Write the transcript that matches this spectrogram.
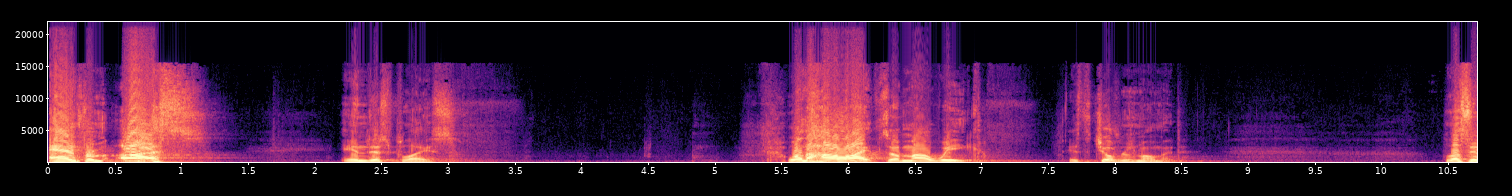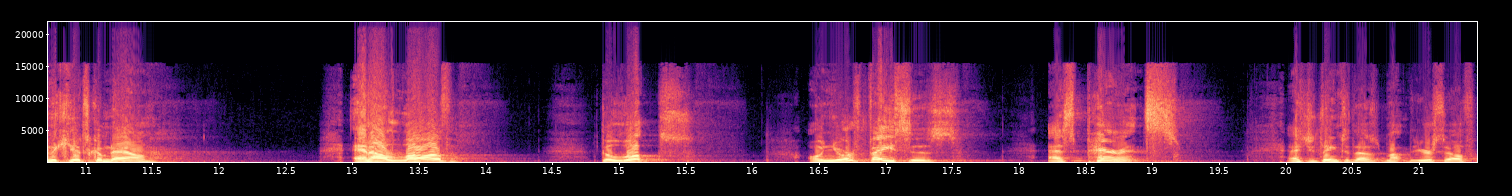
and from us in this place. One of the highlights of my week is the children's moment. Love seeing the kids come down. And I love the looks on your faces as parents as you think to yourself,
